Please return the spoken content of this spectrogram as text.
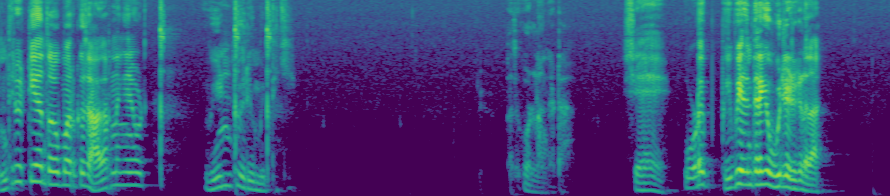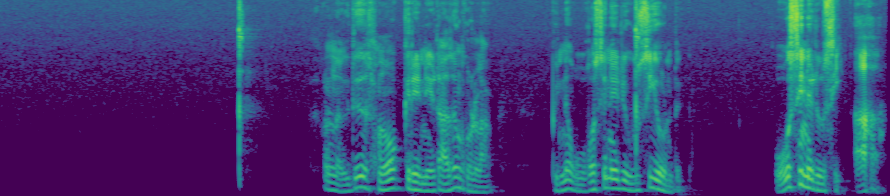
എന്തിനു പറ്റിയാ തോമാർക്ക് സാധാരണ ഇങ്ങനെ വീണ്ടും ഒരു മിത്തിക്ക്. അത് കൊള്ളാം കേട്ടാ. ഷേ ഇവിടെ പി പി എന്തിനൊക്കെ ഊരി എടുക്കണതാ? കൊള്ളാം ഇത് സ്മോക്ക് ഗ്രനേഡ് അതും കൊള്ളാം. പിന്നെ ഓസിനൊരു ഉസിയും ഉണ്ട്. ഓസിനൊരു ഉസി ആഹാ.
